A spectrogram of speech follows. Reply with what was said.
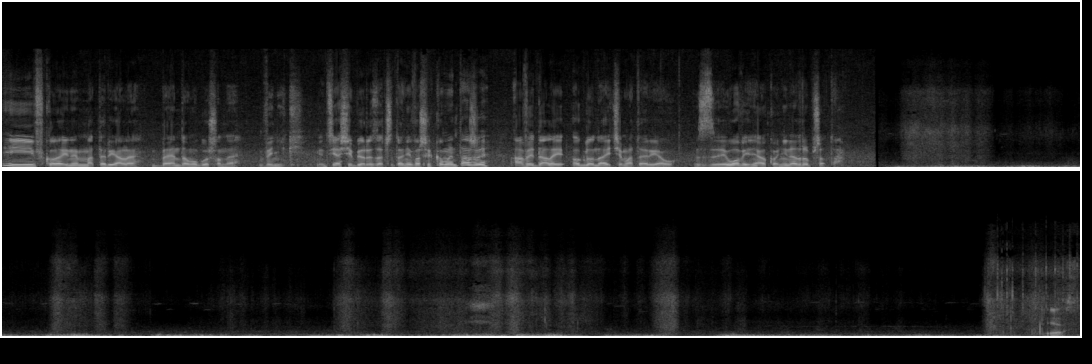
i w kolejnym materiale będą ogłoszone wyniki. Więc ja się biorę za czytanie Waszych komentarzy, a Wy dalej oglądajcie materiał z łowienia okoni na dropshota. Jest.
